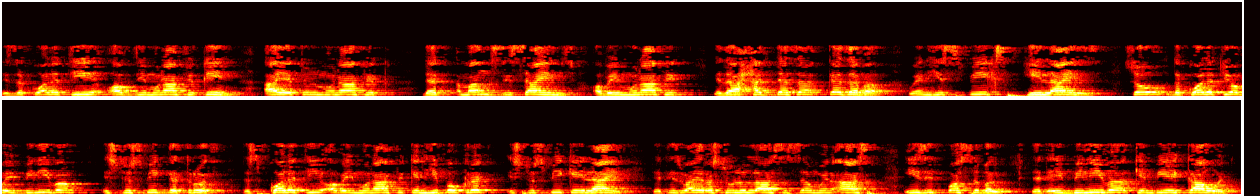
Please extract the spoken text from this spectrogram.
is the quality of the munafiqeen. Ayatul munafiq, that amongst the signs of a munafiq, إذا حدث كذب. When he speaks, he lies. So the quality of a believer is to speak the truth. The quality of a munafiq and hypocrite is to speak a lie. That is why Rasulullah when asked, is it possible that a believer can be a coward?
